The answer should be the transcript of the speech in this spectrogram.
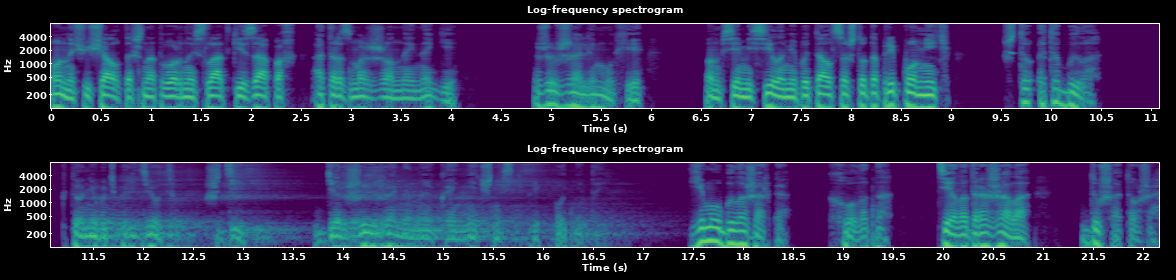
Он ощущал тошнотворный сладкий запах от разможженной ноги. Жужжали мухи. Он всеми силами пытался что-то припомнить. Что это было? «Кто-нибудь придет, жди. Держи раненую конечность приподнятой». Ему было жарко, холодно, тело дрожало, душа тоже.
